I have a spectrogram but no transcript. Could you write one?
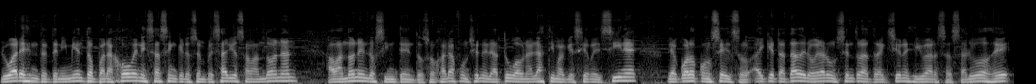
lugares de entretenimiento para jóvenes hacen que los empresarios abandonan, abandonen los intentos. Ojalá funcione la tuba, una lástima que cierre el cine. De acuerdo con Celso, hay que tratar de lograr un centro de atracciones diversas. Saludos de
